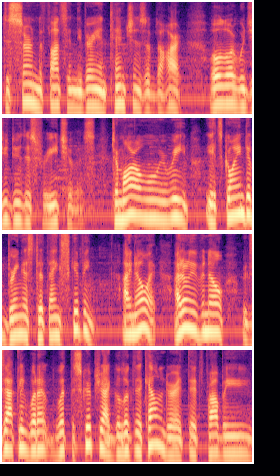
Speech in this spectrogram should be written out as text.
discern the thoughts and the very intentions of the heart. Oh Lord, would you do this for each of us? Tomorrow when we read, it's going to bring us to Thanksgiving. I know it. I don't even know exactly what I, what the scripture. I go look at the calendar. It, it's probably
